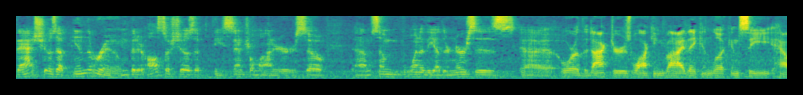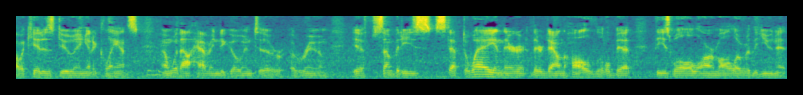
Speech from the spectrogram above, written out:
that shows up in the room, but it also shows up at these central monitors. So um, some one of the other nurses uh, or the doctors walking by, they can look and see how a kid is doing at a glance um, without having to go into a room. If somebody's stepped away and they're they're down the hall a little bit, these will alarm all over the unit,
